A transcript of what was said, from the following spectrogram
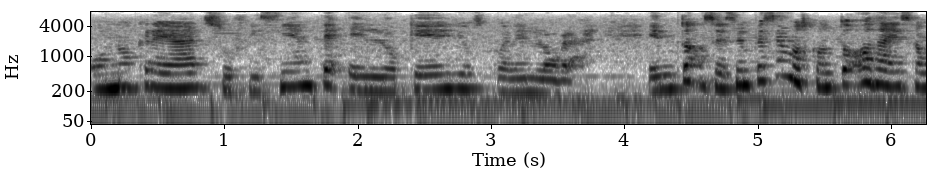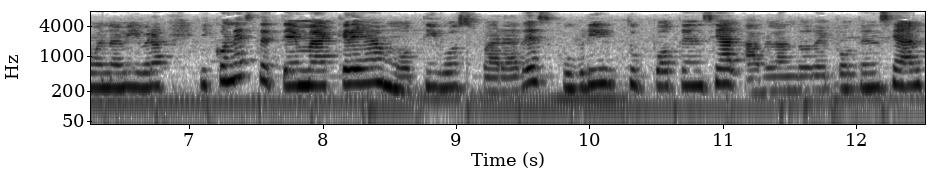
o no crear suficiente en lo que ellos pueden lograr. Entonces, empecemos con toda esa buena vibra y con este tema crea motivos para descubrir tu potencial. Hablando de potencial,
